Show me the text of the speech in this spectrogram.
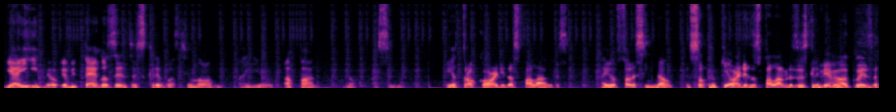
E aí, meu, eu me pego, às vezes eu escrevo assim o nome, aí eu apago. Não, assim não. Aí eu troco a ordem das palavras. Aí eu falo assim, não, eu só troquei a ordem das palavras, eu escrevi a mesma coisa.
